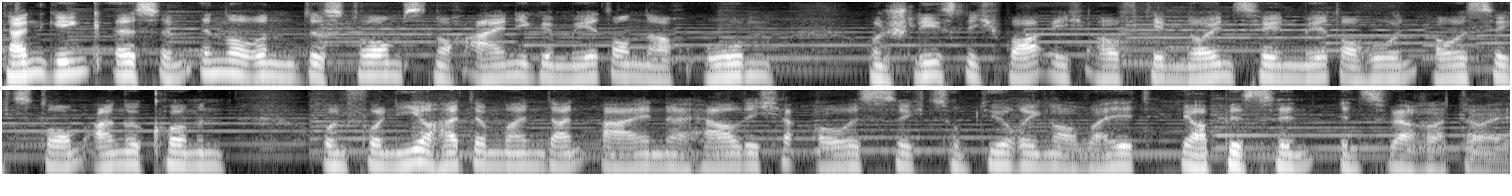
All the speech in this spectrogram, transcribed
Dann ging es im Inneren des Turms noch einige Meter nach oben und schließlich war ich auf dem 19 Meter hohen Aussichtsturm angekommen und von hier hatte man dann eine herrliche Aussicht zum Thüringer Wald, ja bis hin ins Werratal.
